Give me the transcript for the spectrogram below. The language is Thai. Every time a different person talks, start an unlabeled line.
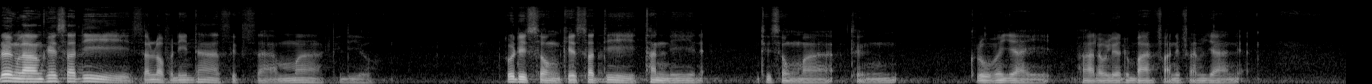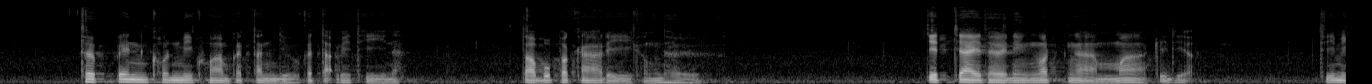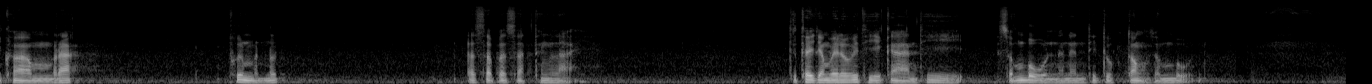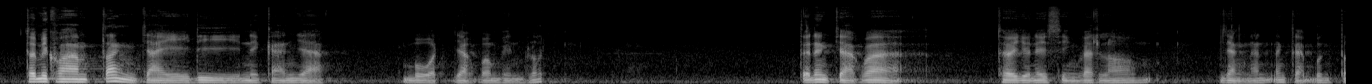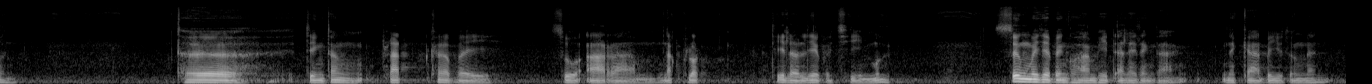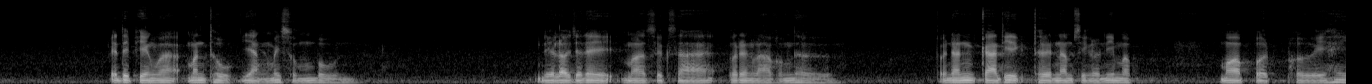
เรื่องราวของเคสสตี้สำหรับวันนี้น่าศึกษามากทีเดียว ผู้ที่ส่งเคสสตี้ท่านนี้เนี่ยที่ส่งมาถึงครูผู้ใหญ่พาโรงเรียนอนุบาลฝันในฝันวิญญาณเนี่ยเธอเป็นคนมีความกตัญญูกะตะเวทีนะต่อบุปการีของเธอ จิตใจเธอนี่งดงามมากทีเดียว ที่มีความรักเพื่อนมนุษย์ และสรรพสัตว์ทั้งหลายแต่เธอยังไม่รู้วิธีการที่สมบูรณ์นั้นที่ถูกต้องสมบูรณ์ เธอมีความตั้งใจดีในการอยากบวชอยากบำเพ็ญพรตแต่เนื่องจากว่าเธออยู่ในสิ่งแวดล้อมอย่างนั้นตั้งแต่เบื้องต้น เธอจึงต้องพลัดเข้าไปสู่อารามนักพรต ที่เราเรียกว่าชีมืด ซึ่งไม่จะเป็นความผิดอะไรต่างๆ ในการไปอยู่ตรงนั้น เป็นแต่เพียงว่ามันถูกอย่างไม่สมบูรณ์ เดี๋ยวเราจะได้มาศึกษาเรื่องราวของเธอ เพราะนั้นการที่เธอนำสิ่งเหล่านี้มามาเปิดเผยให้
